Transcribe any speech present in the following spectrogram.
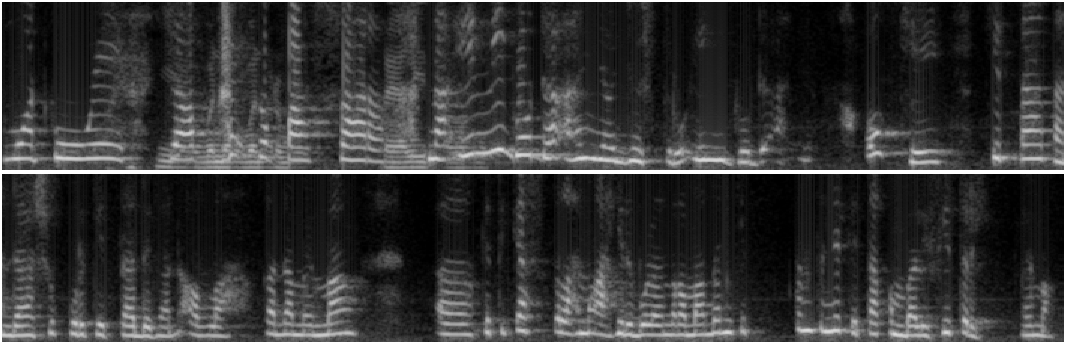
muat kue, Iya, capek benar-benar, ke Bu. pasar. Realita. Nah, ini godaannya justru ini godaannya. Oke, kita tanda syukur kita dengan Allah karena memang eh, ketika setelah mengakhiri bulan Ramadan kita, tentunya kita kembali fitri memang.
